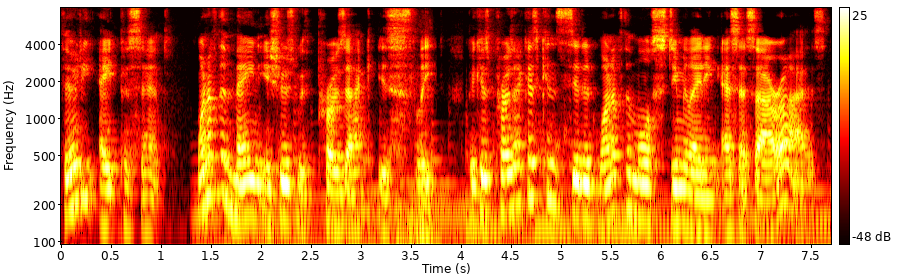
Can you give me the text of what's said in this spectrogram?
38%. One of the main issues with Prozac is sleep, because Prozac is considered one of the more stimulating SSRIs,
